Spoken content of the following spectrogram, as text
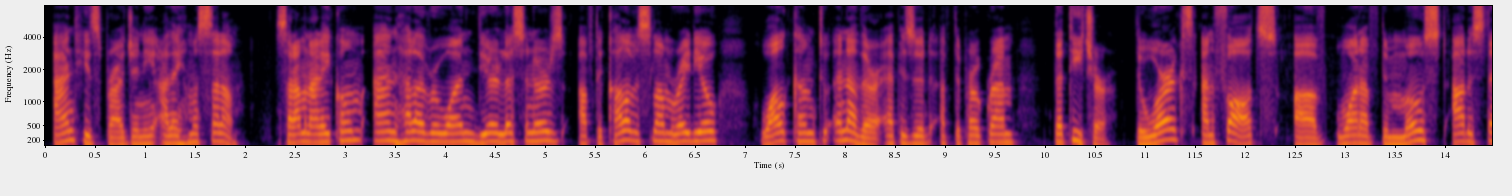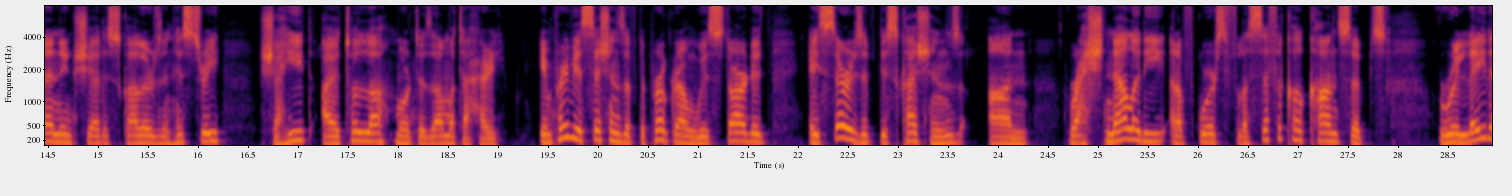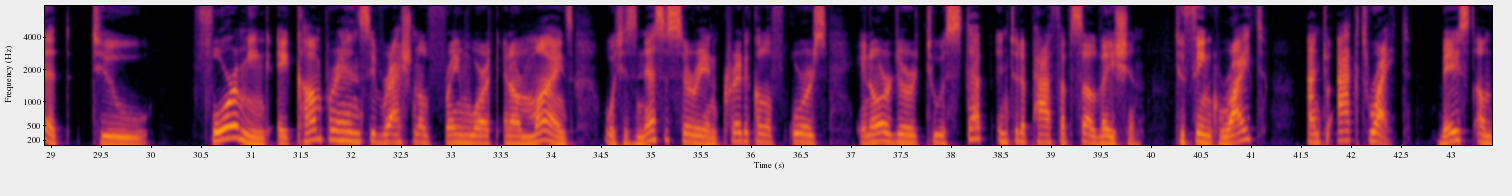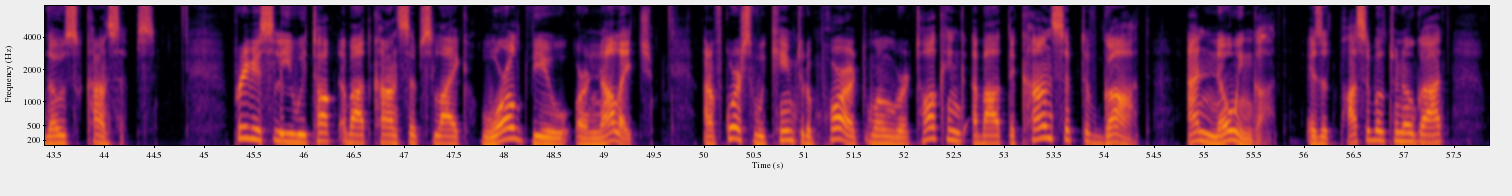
and his progeny alayhim salam. Salaam alaikum and hello everyone, dear listeners of the Call of Islam radio. Welcome to another episode of the program The Teacher, the works and thoughts of one of the most outstanding Shia scholars in history, Shahid Ayatollah Murtaza Mutahari. In previous sessions of the program, we started a series of discussions on rationality and, of course, philosophical concepts related to forming a comprehensive rational framework in our minds, which is necessary and critical, of course, in order to step into the path of salvation, to think right and to act right based on those concepts. Previously, we talked about concepts like worldview or knowledge. And of course, we came to the part when we were talking about the concept of God and knowing God. Is it possible to know God?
